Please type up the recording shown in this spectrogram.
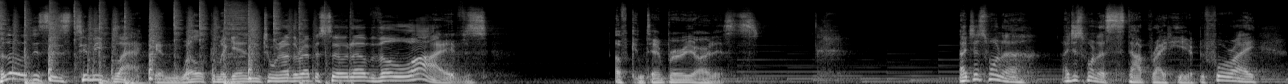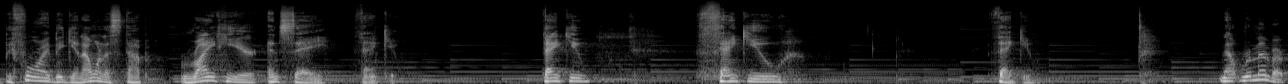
Hello, this is Timmy Black, and welcome again to another episode of The Lives of Contemporary Artists. I just want to I just want to stop right here before I before I begin. I want to stop right here and say thank you. Thank you. Thank you. Thank you. Now, remember,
